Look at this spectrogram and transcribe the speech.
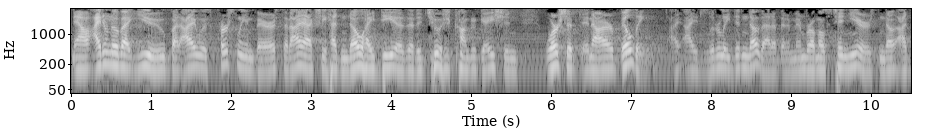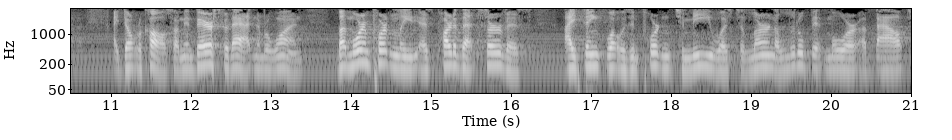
Now, I don't know about you, but I was personally embarrassed that I actually had no idea that a Jewish congregation worshiped in our building. I, I literally didn't know that. I've been a member almost 10 years. No, I, I don't recall. So I'm embarrassed for that, number one. But more importantly, as part of that service, I think what was important to me was to learn a little bit more about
